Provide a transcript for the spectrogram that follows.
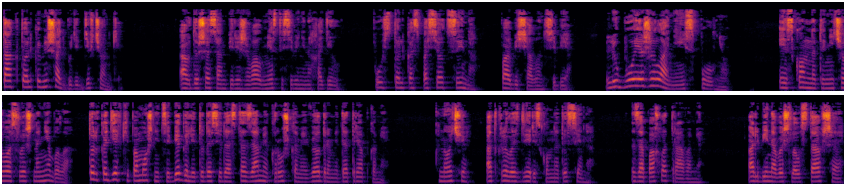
так только мешать будет девчонке. А в душе сам переживал, места себе не находил. «Пусть только спасет сына», — пообещал он себе. «Любое желание исполню». Из комнаты ничего слышно не было, только девки-помощницы бегали туда-сюда с тазами, кружками, ведрами да тряпками. К ночи открылась дверь из комнаты сына. Запахло травами. Альбина вышла уставшая,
